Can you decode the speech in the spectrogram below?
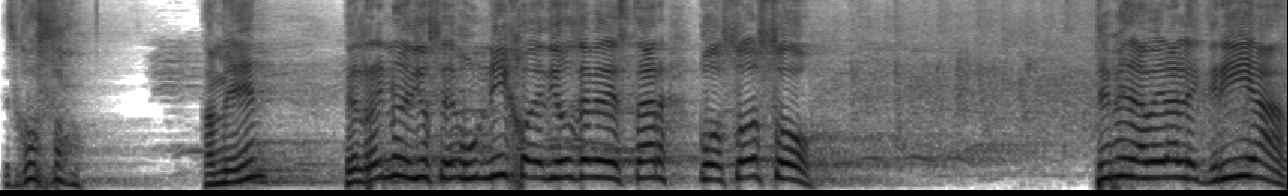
es gozo. Amén. El reino de Dios, un hijo de Dios debe de estar gozoso. Debe de haber alegría.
